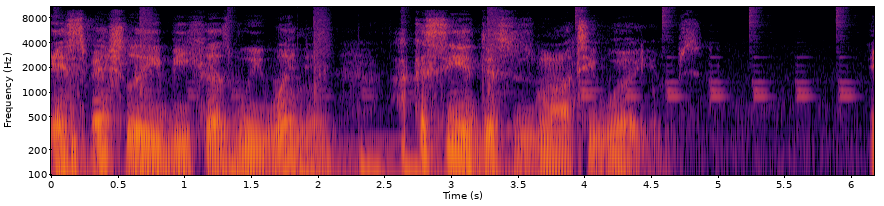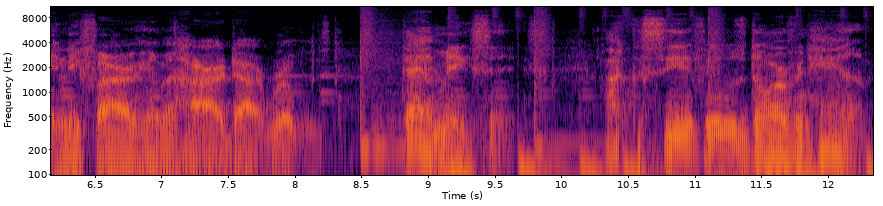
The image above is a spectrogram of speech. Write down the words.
especially because we winning. I could see if this is Monty Williams and they fire him and hire Doc Rivers. That makes sense. I could see if it was Darvin Ham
